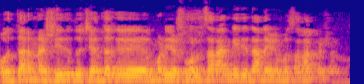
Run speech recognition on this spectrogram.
او در نشید د چې دغه مړي شول سرنګ دي دا نوې مسله پېښه شو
